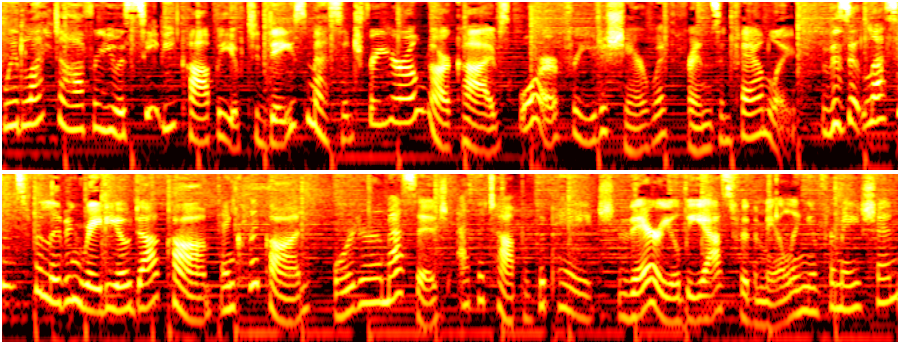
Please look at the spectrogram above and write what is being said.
we'd like to offer you a CD copy of today's message for your own archives or for you to share with friends and family. Visit lessonsforlivingradio.com and click on Order a Message at the top of the page. There you'll be asked for the mailing information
